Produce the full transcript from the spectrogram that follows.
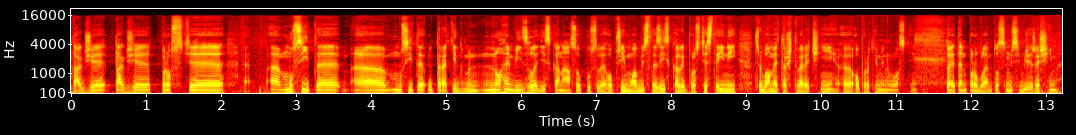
Takže, takže prostě eh, musíte, eh, musíte utratit mnohem víc hlediska násobu svého příjmu, abyste získali prostě stejný třeba metr čtvereční eh, oproti minulosti. To je ten problém, to si myslím, že řešíme.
